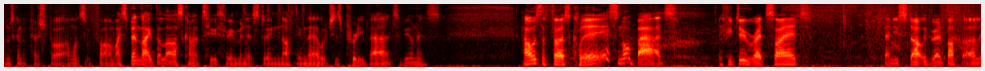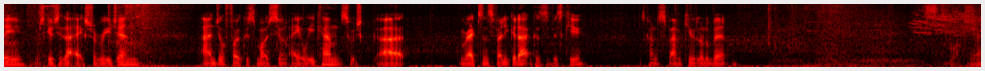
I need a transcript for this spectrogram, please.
I'm just gonna push bot. I want some farm. I spent like the last kind of two, three minutes doing nothing there, which is pretty bad to be honest. How was the first clear? It's not bad. If you do red side, then you start with red buff early, which gives you that extra regen. And you'll focus mostly on AoE camps, which uh, fairly good at because of his Q. Let's kind of spam Q a little bit. Yeah.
